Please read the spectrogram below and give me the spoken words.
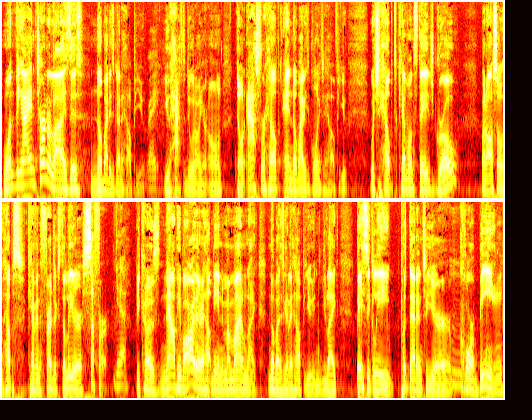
one thing I internalized is nobody's gonna help you. Right. You have to do it on your own. Don't ask for help, and nobody's going to help you, which helped Kev on stage grow, but also helps Kevin Fredericks, the leader, suffer. Yeah. Because now people are there to help me, and in my mind, I'm like, nobody's going to help you, and you like basically put that into your core being,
